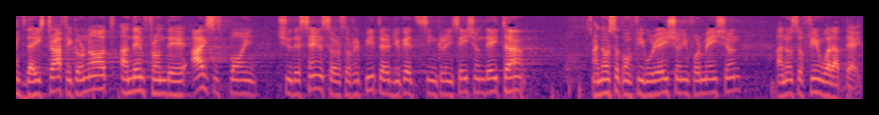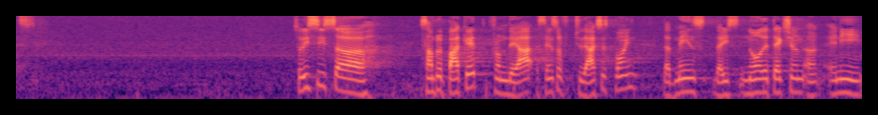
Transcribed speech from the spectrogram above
if there is traffic or not, and then from the access point to the sensors or repeater, you get synchronization data and also configuration information and also firmware updates. So this is a sample packet from the sensor to the access point. That means there is no detection on any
